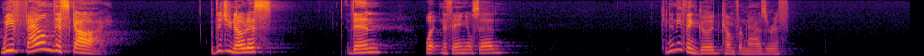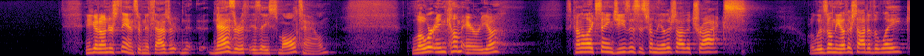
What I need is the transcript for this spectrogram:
We've found this guy. But did you notice then what Nathanael said? Can anything good come from Nazareth? And you got to understand so Nazareth is a small town, lower income area. It's kind of like saying Jesus is from the other side of the tracks or lives on the other side of the lake.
